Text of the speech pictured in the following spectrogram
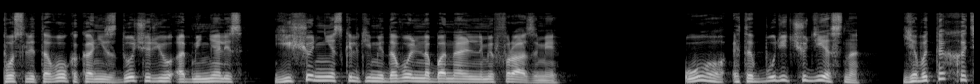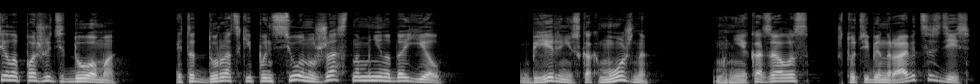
после того, как они с дочерью обменялись еще несколькими довольно банальными фразами. «О, это будет чудесно! Я бы так хотела пожить дома! Этот дурацкий пансион ужасно мне надоел! Бернис, как можно!» Мне казалось, что тебе нравится здесь.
